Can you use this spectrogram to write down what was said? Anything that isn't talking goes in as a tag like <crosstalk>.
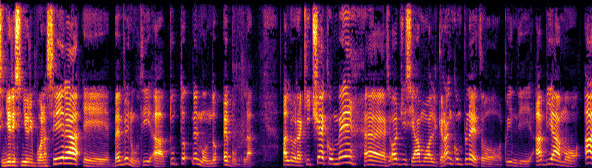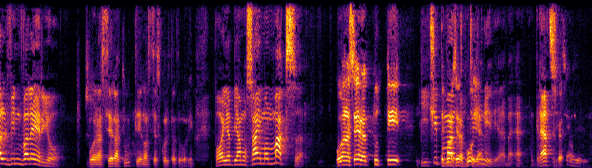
Signori e signori, buonasera e benvenuti a Tutto nel mondo è burla. Allora, chi c'è con me? Eh, oggi siamo al gran completo, quindi abbiamo Alvin Valerio, Buonasera a tutti ai nostri ascoltatori. poi abbiamo Simon Max, Buonasera a tutti. i Chipmunk buonasera a tutti voi, eh. riuniti. Eh, beh, eh, grazie.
